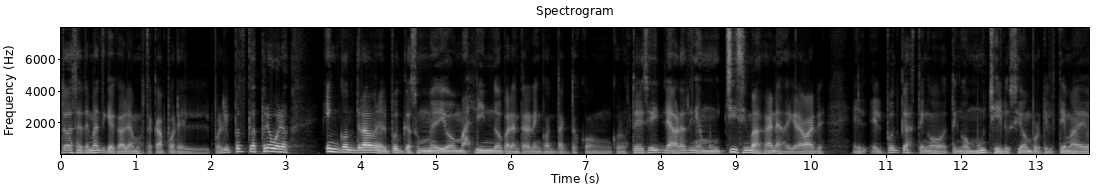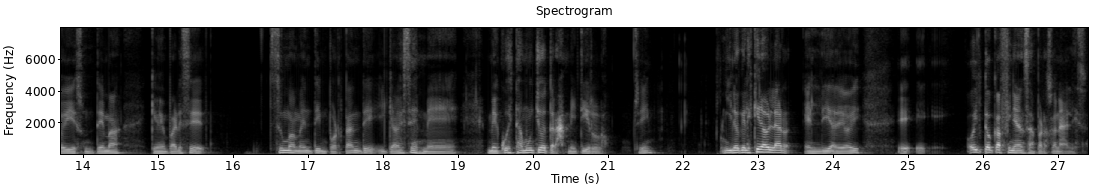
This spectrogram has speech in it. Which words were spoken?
toda esta temática que hablamos acá por el, por el podcast. Pero bueno, he encontrado en el podcast un medio más lindo para entrar en contacto con, ustedes. Y la verdad tenía muchísimas ganas de grabar el, podcast. Tengo, tengo mucha ilusión porque el tema de hoy es un tema que me parece sumamente importante y que a veces me, me cuesta mucho transmitirlo. ¿sí? Y lo que les quiero hablar el día de hoy eh, eh, Hoy toca finanzas personales.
